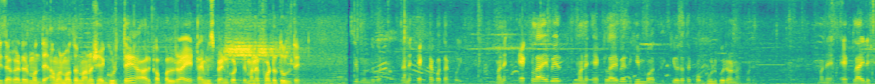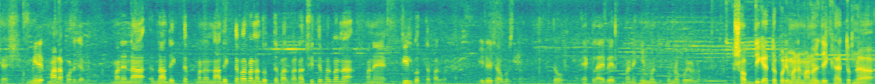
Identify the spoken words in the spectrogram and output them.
এই জায়গাটার মধ্যে আমার মতন মানুষ ঘুরতে আর কাপলরাই টাইম স্পেন্ড করতে মানে ফটো তুলতে। বন্ধুগণ মানে একটা কথা কই মানে একলা এবের মানে একলা এবের হিম্মত কেউ যাতে ভুল করেও না করে। মানে একলা এলে শেষ, মেরে, মারা পড়ে যাবে। মানে না না দেখতে মানে না দেখতে পারবা, না ধরতে পারবা, না ছুঁতে পারবা, না মানে ফিল করতে পারবা। এটা হচ্ছে অবস্থা। তো এক লাইভের মানে হিম্মত তোমরা করো না। সব দিকে এত পরিমাণে মানুষ দেখা তোমরা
